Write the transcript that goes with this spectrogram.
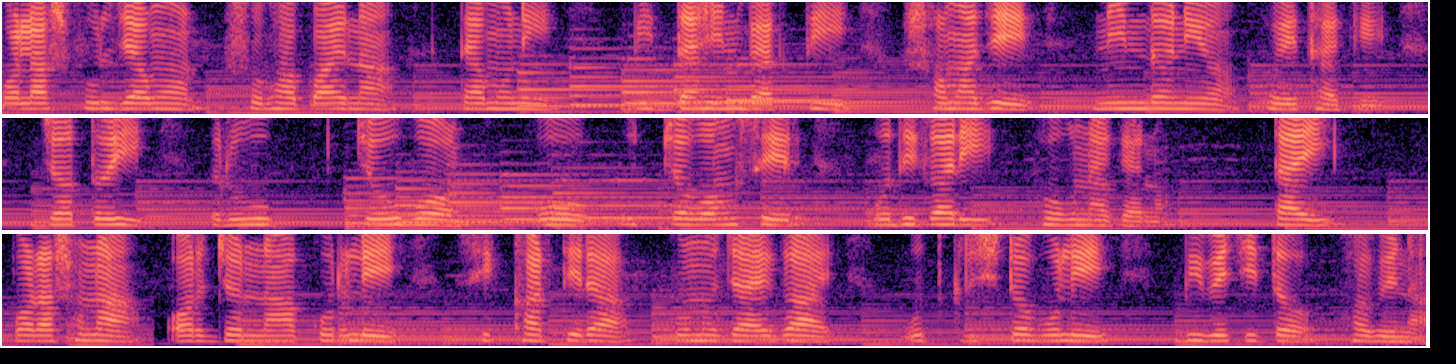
পলাশ ফুল যেমন শোভা পায় না, তেমনি বিদ্যাহীন ব্যক্তি সমাজে নিন্দনীয় হয়ে থাকে। যতই রূপ, যৌবন ও উচ্চ বংশের অধিকারী হোক না কেন, তাই পড়াশোনা অর্জন না করলে শিক্ষার্থীরা কোনো জায়গায় উৎকৃষ্ট বলে বিবেচিত হবে না।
